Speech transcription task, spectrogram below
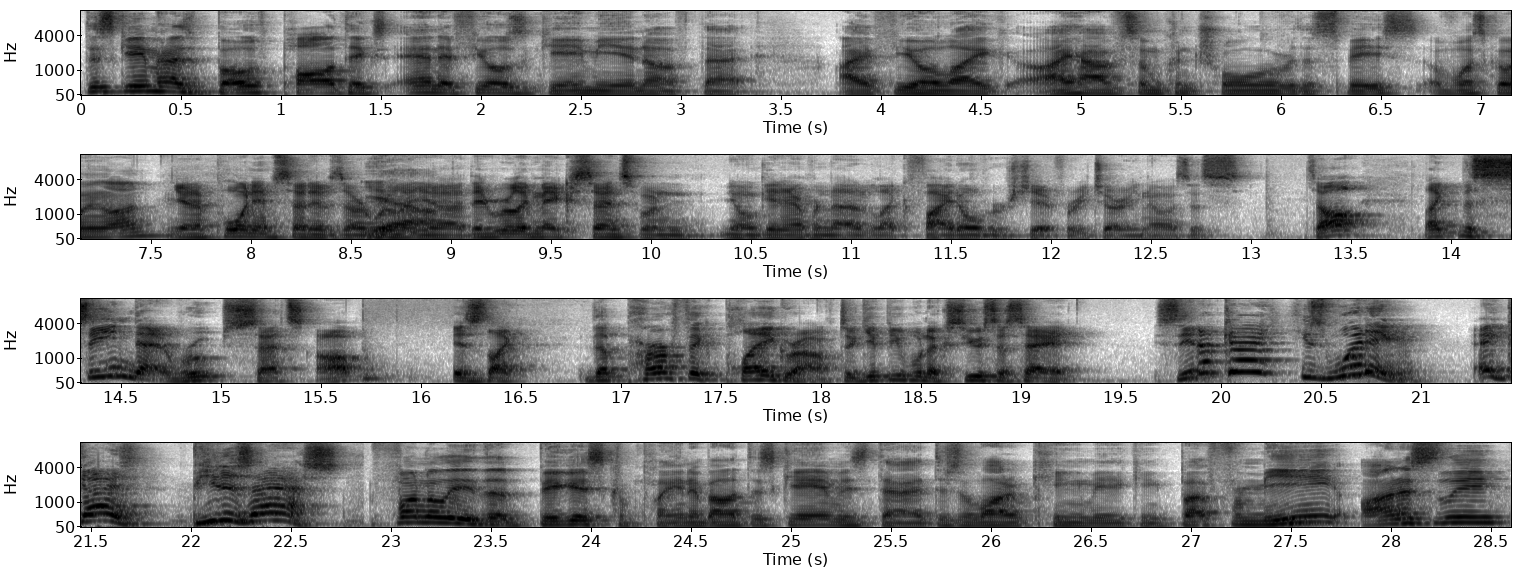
this game has both politics and it feels gamey enough that I feel like I have some control over the space of what's going on. Yeah, the point incentives are really, Yeah. uh, they really make sense when, you know, getting everyone to like fight over shit for each other, you know, it's just, it's all, like the scene that Root sets up is like the perfect playground to give people an excuse to say, see that guy? He's winning. Hey guys, beat his ass. Funnily, the biggest complaint about this game is that there's a lot of king making. But for me, honestly,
